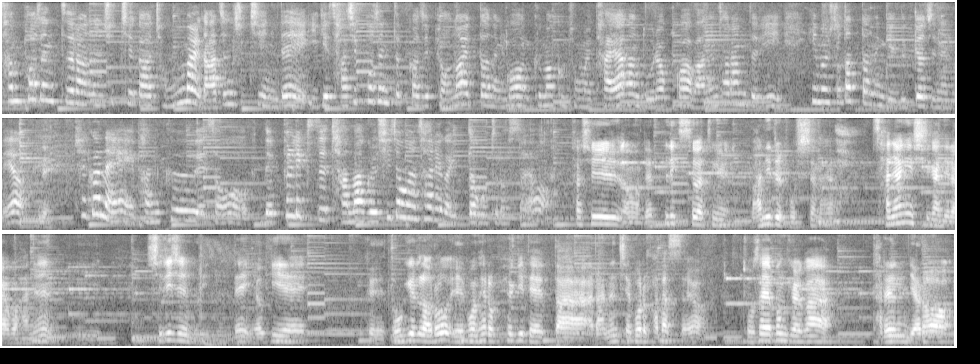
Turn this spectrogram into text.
3%라는 수치가 정말 낮은 수치인데 이게 40%까지 변화했다는 건 그만큼 정말 다양한 노력과 많은 사람들이 힘을 쏟았다는 게 느껴지는데요. 네. 최근에 반크에서 넷플릭스 자막을 시정한 사례가 있다고 들었어요. 사실 어, 넷플릭스 같은 경우 많이들 보시잖아요. 사냥의 시간이라고 하는 이 시리즈물이 있는데 여기에 그 독일어로 일본 해로 표기되었다라는 제보를 받았어요. 조사해본 결과 다른 여러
